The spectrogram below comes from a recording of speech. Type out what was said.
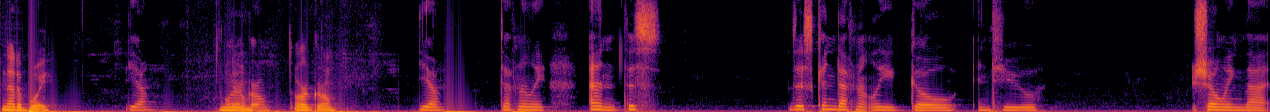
not a boy. Yeah. Or know, a girl. Or a girl. Yeah. Definitely. And this this can definitely go into showing that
